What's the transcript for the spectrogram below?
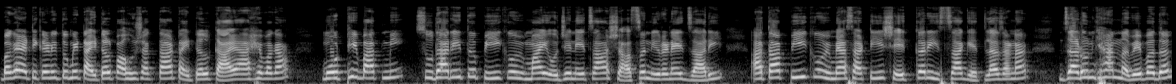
बघा या ठिकाणी तुम्ही टायटल पाहू शकता. टायटल काय आहे बघा? मोठी बातमी सुधारित पीक विमा योजनेचा शासन निर्णय जारी. आता पीक विम्यासाठी शेतकरी हिस्सा घेतला जाणार. जाणून घ्या नवे बदल.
